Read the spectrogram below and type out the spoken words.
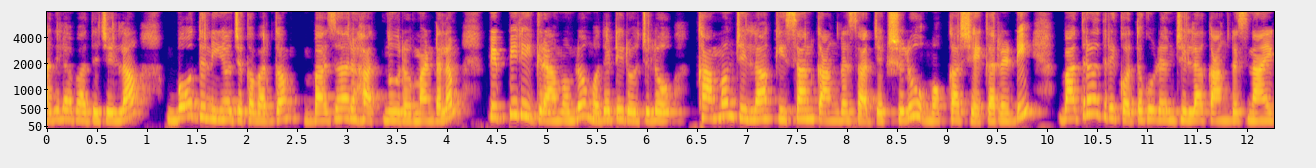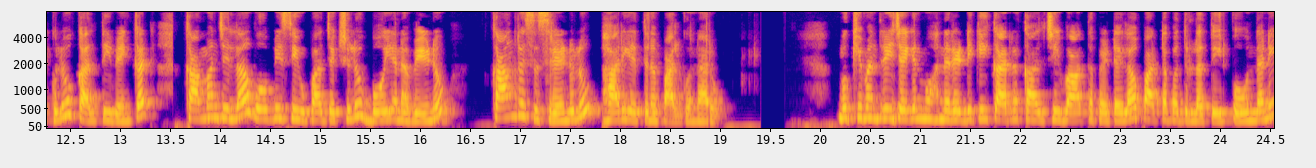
ఆదిలాబాద్ జిల్లా బోధ్ నియోజకవర్గం బజార్ హత్నూర్ మండలం పిప్పిరి గ్రామంలో మొదటి రోజులో ఖమ్మం జిల్లా కిసాన్ కాంగ్రెస్ అధ్యక్షులు మొక్క శేఖర్ రెడ్డి భద్రాద్రి కొత్తగూడెం జిల్లా కాంగ్రెస్ నాయకులు కల్తీ వెంకట్ ఖమ్మం జిల్లా ఓబీసీ ఉపాధ్యక్షులు బోయన వేణు కాంగ్రెస్ శ్రేణులు భారీ ఎత్తున పాల్గొన్నారు. ముఖ్యమంత్రి జగన్మోహన్ రెడ్డికి కర్ర కాల్చి వాత పెట్టేలా పట్టభద్రుల తీర్పు ఉందని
